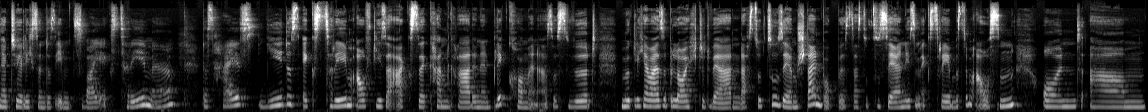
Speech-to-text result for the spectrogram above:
Natürlich sind es eben zwei Extreme. Das heißt, jedes Extrem auf dieser Achse kann gerade in den Blick kommen. Also es wird möglicherweise beleuchtet werden, dass du zu sehr im Steinbock bist, dass du zu sehr in diesem Extrem bist im Außen und ähm,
